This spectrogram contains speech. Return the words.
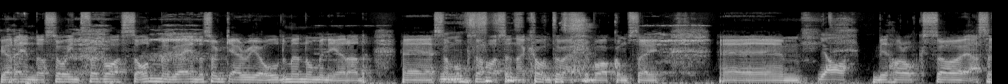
vi har ändå så, inte för att vara sån, men vi har ändå så Gary Oldman nominerad. Eh, som Mm. också har sina kontroverser bakom sig. Ehm, Ja. vi har också, alltså,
